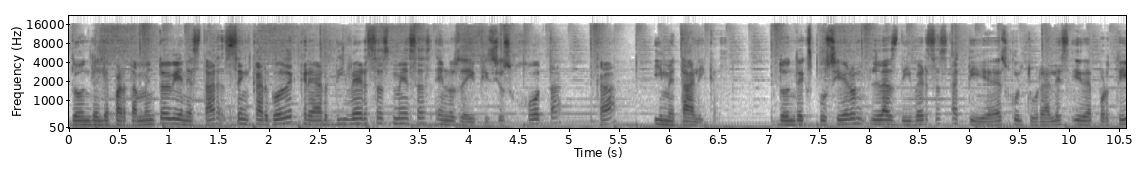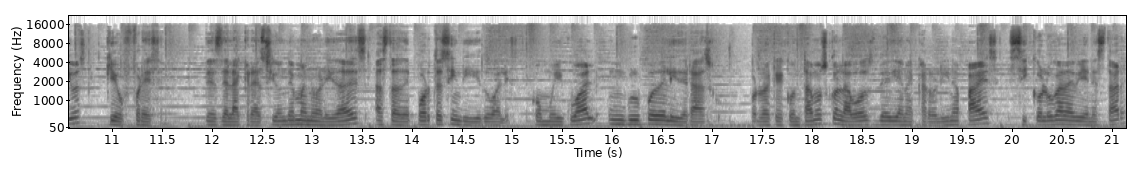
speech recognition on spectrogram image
donde el Departamento de Bienestar se encargó de crear diversas mesas en los edificios J, K y Metálicas, donde expusieron las diversas actividades culturales y deportivas que ofrecen, desde la creación de manualidades hasta deportes individuales, como igual un grupo de liderazgo, por lo que contamos con la voz de Diana Carolina Páez, psicóloga de bienestar,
